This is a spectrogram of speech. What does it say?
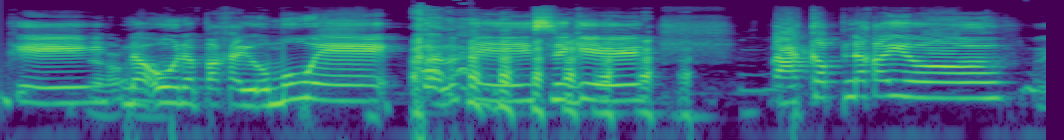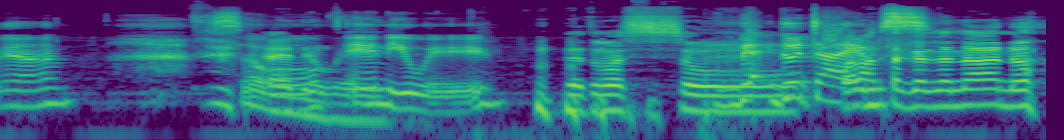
okay, nauna pa kayo umuwi. Okay, sige. Back up na kayo. Yeah. So, Anyway. anyway. That was so... Good Parang times. tagal na na, no?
